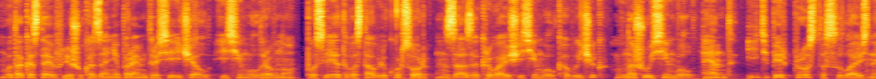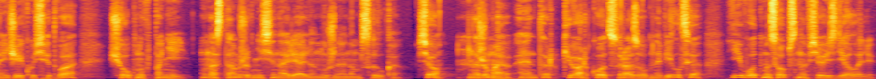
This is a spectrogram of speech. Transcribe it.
вот так оставив лишь указание параметра CHL и символ равно. После этого ставлю курсор за закрывающий символ кавычек, вношу символ AND и теперь просто ссылаюсь на ячейку C2, щелкнув по ней. У нас там же внесена реально нужная нам ссылка. Все, нажимаю Enter, QR-код сразу обновился, и вот мы, собственно, все и сделали.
